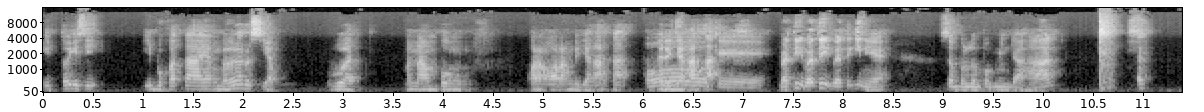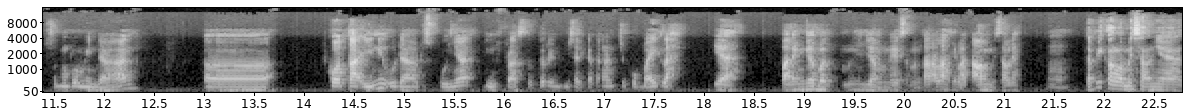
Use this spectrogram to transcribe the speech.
itu aja sih ibu kota yang baru harus siap buat menampung orang-orang di Jakarta. Dari Jakarta. Oh, Oke. Berarti berarti berarti gini ya. Sebelum pemindahan eh sebelum pemindahan eh kota ini udah harus punya infrastruktur yang bisa dikatakan cukup baik lah. Paling nggak buat menunjang ya sementara lah lima tahun misalnya. Tapi kalau misalnya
